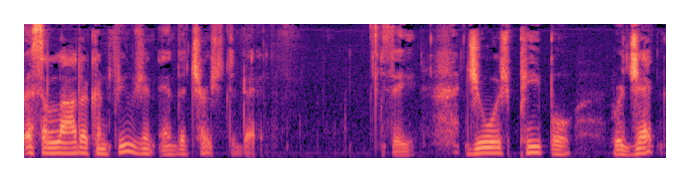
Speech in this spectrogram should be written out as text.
it's a lot of confusion in the church today. See, Jewish people reject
